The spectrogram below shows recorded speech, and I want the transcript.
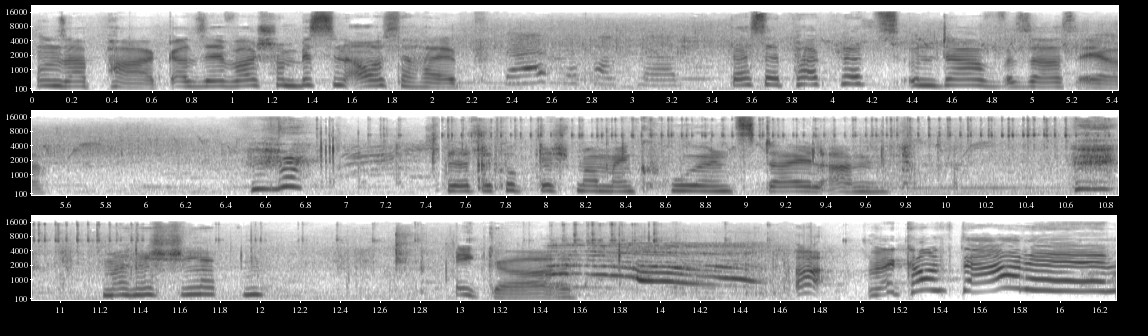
unser Park. Also er war schon ein bisschen außerhalb. Da ist der Parkplatz. Da ist der Parkplatz und da saß er. Leute, guckt euch mal meinen coolen Style an. Meine Schlappen. Egal. Ah, wer kommt da denn?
